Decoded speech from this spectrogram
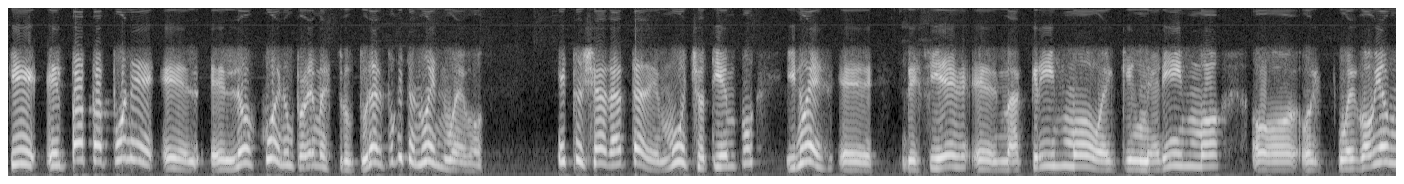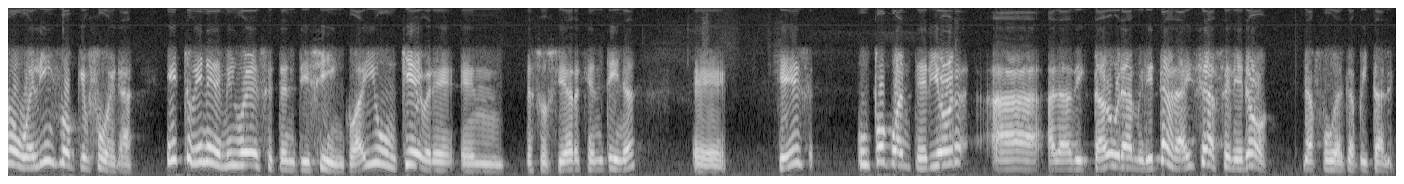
que el Papa pone el, ojo en un problema estructural, porque esto no es nuevo. Esto ya data de mucho tiempo y no es eh, de si es el macrismo o el kirchnerismo o, el, gobierno o el ismo que fuera. Esto viene de 1975. Hay un quiebre en la sociedad argentina eh, que es un poco anterior a, la dictadura militar. Ahí se aceleró la fuga de capitales.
